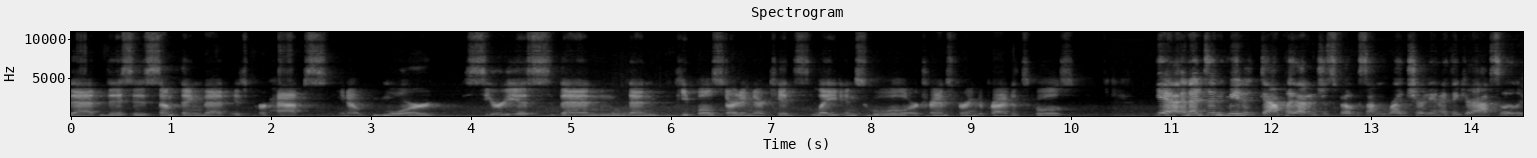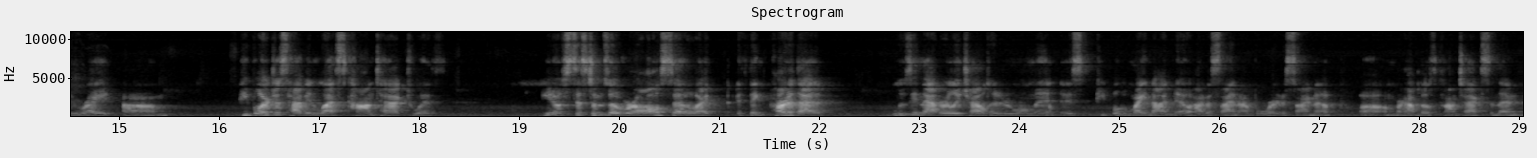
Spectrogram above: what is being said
that this is something that is perhaps you know more serious than than people starting their kids late in school or transferring to private schools? Yeah, and I didn't mean to downplay that and just focus on redshirting. I think you're absolutely right. Um, people are just having less contact with, you know, systems overall. So I, I think part of that losing that early childhood enrollment is people who might not know how to sign up or where to sign up um, or have those contacts. And then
